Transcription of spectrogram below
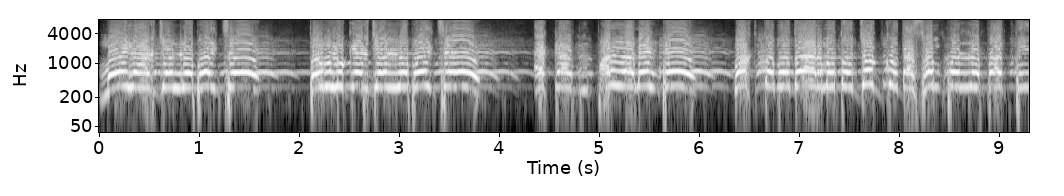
মহিলার জন্য বলছে, তমলুকের জন্য বলছে একটা পার্লামেন্টে বক্তব্য দেওয়ার মতো যোগ্যতা সম্পন্ন প্রার্থী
